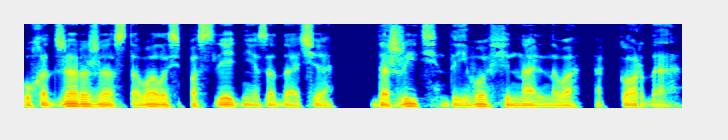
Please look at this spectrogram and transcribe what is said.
У Хаджара же оставалась последняя задача — дожить до его финального аккорда.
